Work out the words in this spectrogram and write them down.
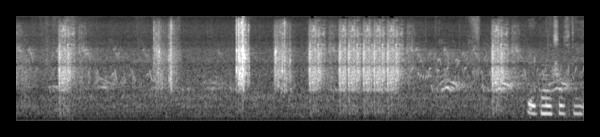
एक मुश्किल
